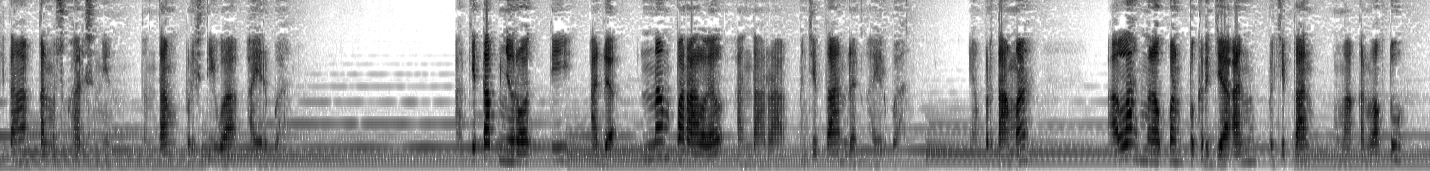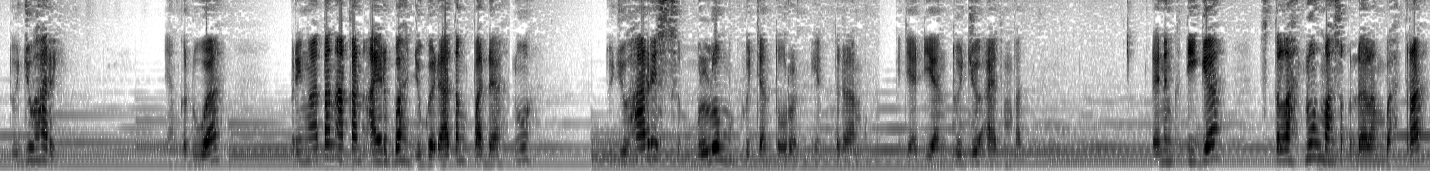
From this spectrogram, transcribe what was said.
Kita akan masuk hari Senin tentang peristiwa air bah. Alkitab menyoroti ada enam paralel antara penciptaan dan air bah. Yang pertama, Allah melakukan pekerjaan penciptaan memakan waktu tujuh hari. Yang kedua, peringatan akan air bah juga datang pada Nuh tujuh hari sebelum hujan turun yaitu dalam kejadian 7 ayat 4 dan yang ketiga setelah Nuh masuk ke dalam bahtera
